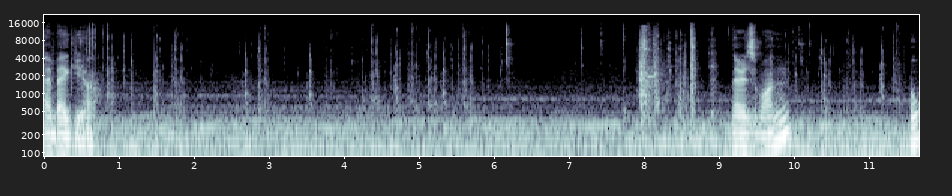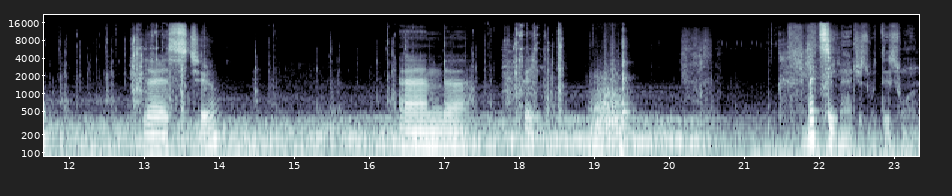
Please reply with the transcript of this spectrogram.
I beg you. There's one. Oh. There's two. And uh, three. Let's see. Matches with this one.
